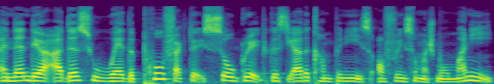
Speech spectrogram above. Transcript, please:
and then there are others who where the pull factor is so great because the other company is offering so much more money.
